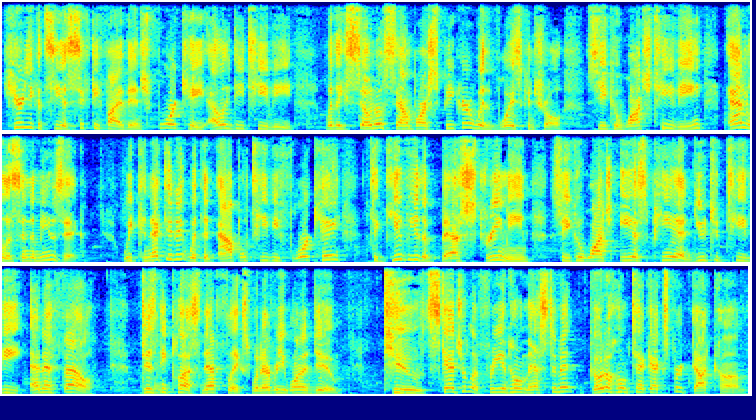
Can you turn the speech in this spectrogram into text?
Here you can see a 65 inch 4K LED TV with a Sonos soundbar speaker with voice control so you can watch TV and listen to music. We connected it with an Apple TV 4K to give you the best streaming so you can watch ESPN, YouTube TV, NFL, Disney Plus, Netflix, whatever you want to do. To schedule a free and home estimate, go to hometechexpert.com.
